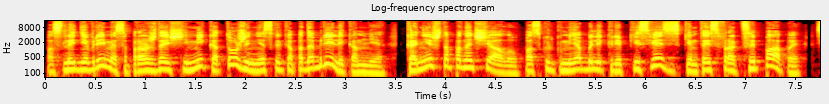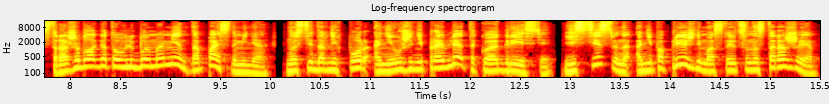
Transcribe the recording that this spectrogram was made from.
Последнее время сопровождающие Мика тоже несколько подобрели ко мне. Конечно, поначалу, поскольку у меня были крепкие связи с кем-то из фракции папы. Стража была готова в любой момент напасть на меня. Но с недавних пор они уже не проявляют такой агрессии. Естественно, они по-прежнему остаются на стороже.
